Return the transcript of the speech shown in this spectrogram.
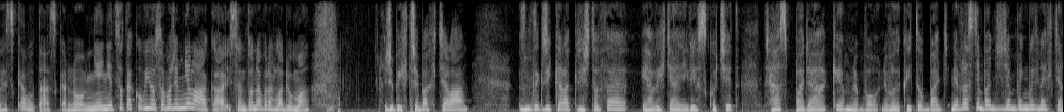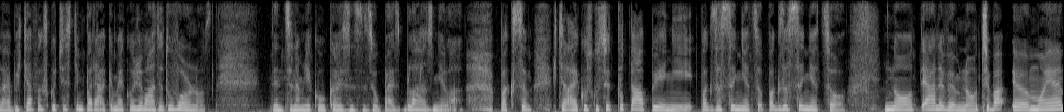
hezká otázka. No mě něco takového samozřejmě láká. Jsem to navrhla doma, že bych třeba chtěla jsem tak říkala, Krištofe, já bych chtěla někdy skočit třeba s padákem, nebo, nebo takový to bungee, ne vlastně bungee jumping bych nechtěla, já bych chtěla fakt skočit s tím padákem, jako že máte tu volnost. Ten se na mě koukal, že jsem se úplně zbláznila. Pak jsem chtěla jako zkusit potápění, pak zase něco, pak zase něco. No, já nevím, no. Třeba uh, moje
